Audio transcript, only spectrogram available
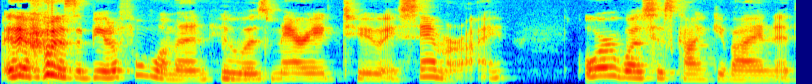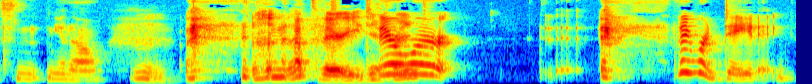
There was a beautiful woman who Mhm. was married to a samurai, or was his concubine. It's, you know. Mm. That's very different. There were. they were dating.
